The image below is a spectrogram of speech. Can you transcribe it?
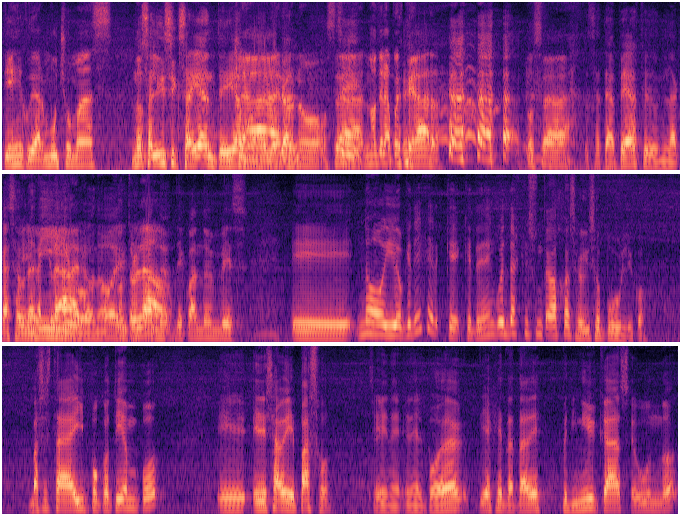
tienes que cuidar mucho más. No salir zigzagueante, digamos. claro, local. no, o sea, Sí. no te la puedes pegar. o sea, O sea, te la pegas, pero en la casa de un amigo, claro, ¿no? De, controlado. cuando, de cuando en vez. Eh, no, y lo que tienes que, que- que tener en cuenta es que es un trabajo de servicio público. Vas a estar ahí poco tiempo, eh, eres ave de paso en, en el poder, tienes que tratar de exprimir cada segundo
